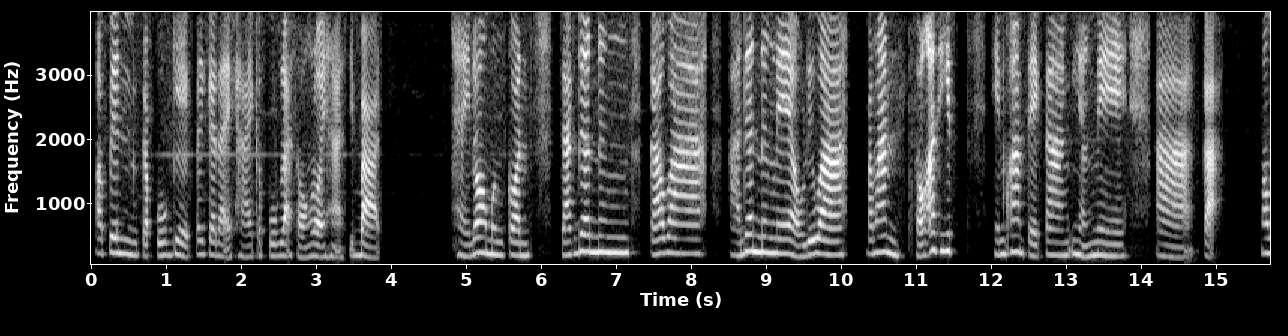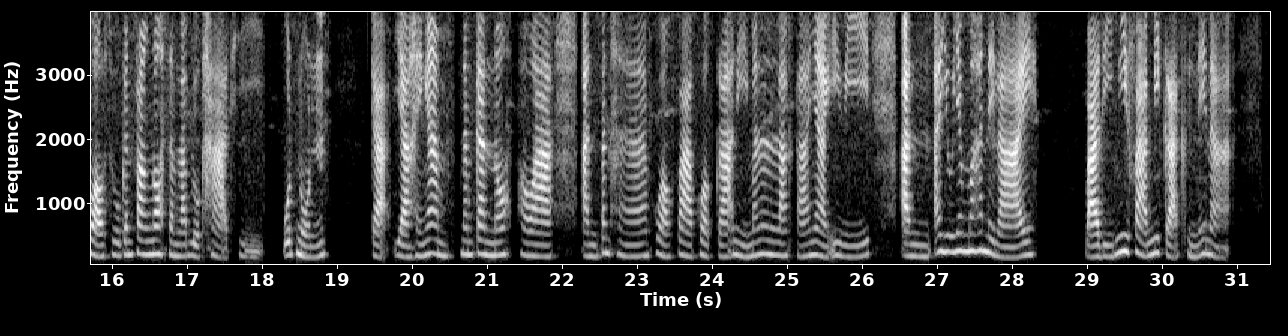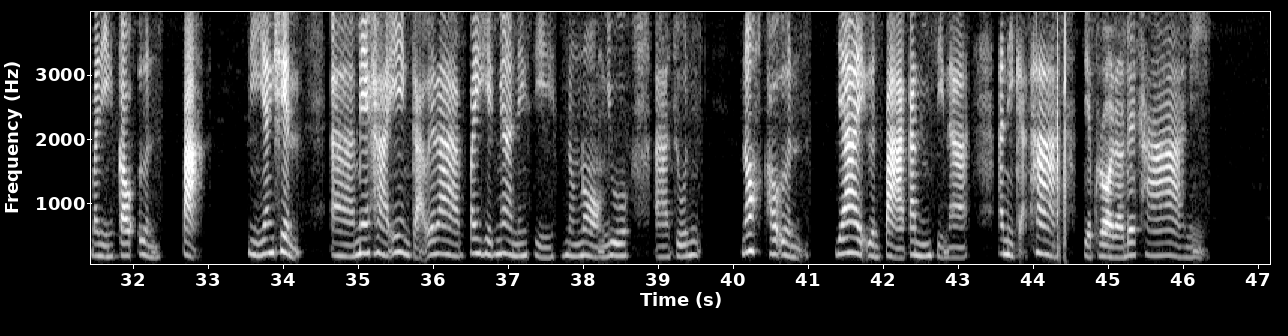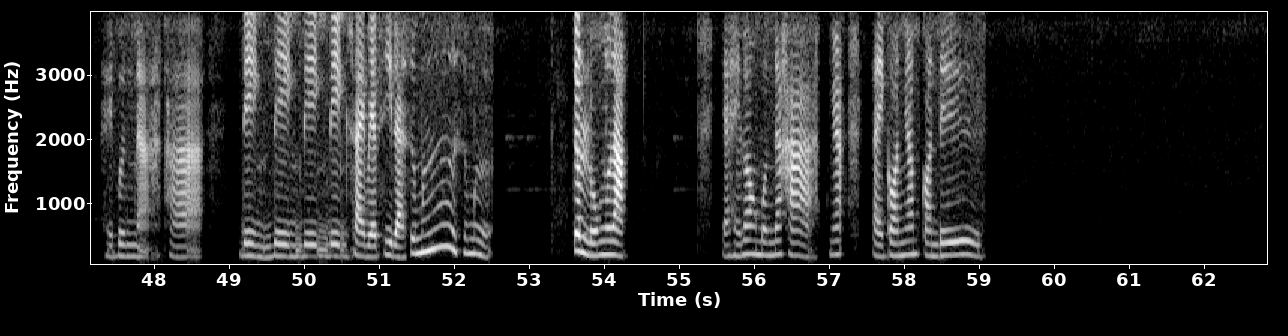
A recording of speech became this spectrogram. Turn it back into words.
เอาเป็นกระปุกแยกไปก็ได้ขายกระปุกละสองร้อยห้าสิบบาทให้ลองเบิ่งก่อน จากเดือนหนึ่งกะว่าอ่าเดือนหนึ่งแล้ว หรือว่าประมาณสองอาทิตย์ เห็นความแตกต่างอีหยังแน่อ่ากะ มาเว้าสู่กันฟังเนาะสำหรับลูกค้าที่อุดหนุนก็อยากให้งามนำกันเนาะเพราะว่าอันปัญหาพวกฝ้าพวกกระนี่มันรักษาอย่ากอีหลี อันอายุยังบ่ทันได้หลายบาดีมีฝ้ามีกระขึ้นในหนาบัดนี้เขาเอิ้นป้านี่อย่างเช่นอ่าแม่ค้าเองก็เวลาไปเฮ็ดงานจั่งซี้น้องๆอยู่อ่าศูนย์เนาะเขาเอิ้น ย่ายเอื่นป่ากันสินะ อันนี้กะท่าเรียบร้อยแล้วเด้อค่ะนี่ ให้เบิ้งหน้าค่ะ เด้งเด้งเด้งเด้งใส่แบบนี้ล่ะซุมือซุมือจนหลงหลัก อยากให้ลองเบิ้งนะค่ะงะใส่ก่อนงามก่อนเด้อ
